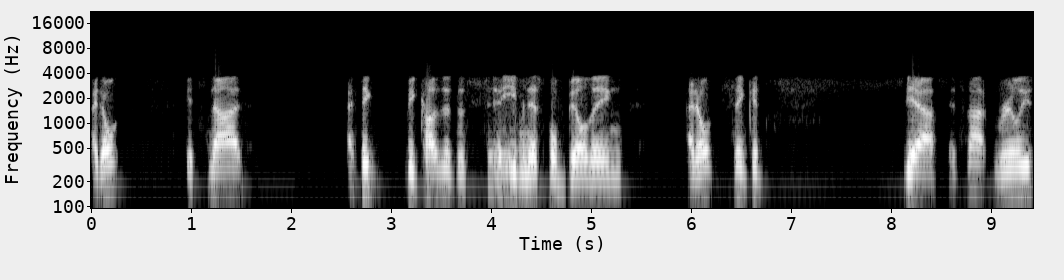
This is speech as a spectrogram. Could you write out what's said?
I don't. It's not. I think because it's a city municipal building, I don't think it's. Yeah, it's not really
